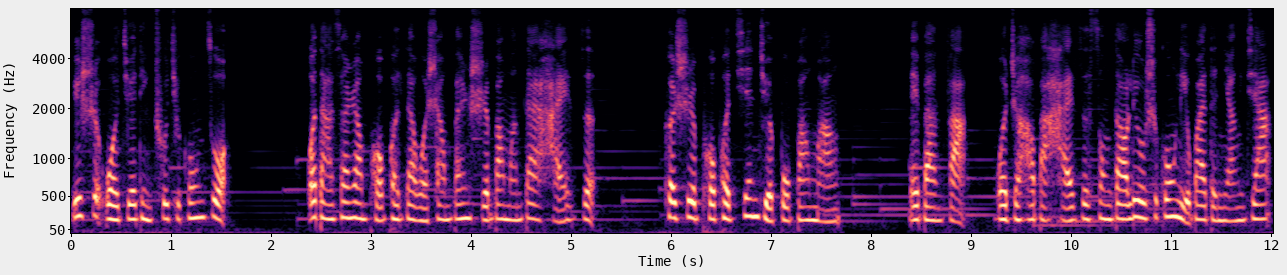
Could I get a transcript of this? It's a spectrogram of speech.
于是我决定出去工作，我打算让婆婆在我上班时帮忙带孩子，可是婆婆坚决不帮忙。没办法，我只好把孩子送到六十公里外的娘家，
